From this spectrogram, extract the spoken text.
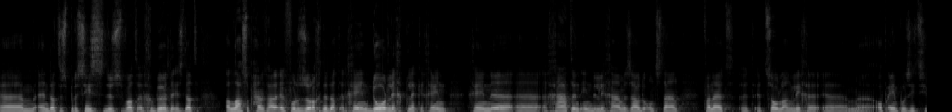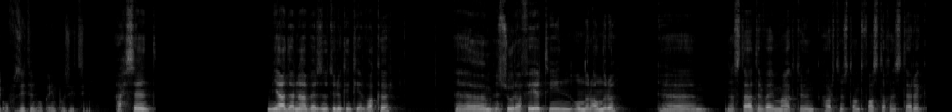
Um, en dat is precies dus wat er gebeurde, is dat Allah subhanahu wa ta'ala ervoor zorgde dat er geen doorlichtplekken, geen, geen uh, uh, gaten in de lichamen zouden ontstaan vanuit het, het zo lang liggen um, op één positie of zitten op één positie. Ahsend. Ja, daarna werden ze natuurlijk een keer wakker. Um, in Surah 14 onder andere. Um, dan staat er, wij maakten hun harten standvastig en sterk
